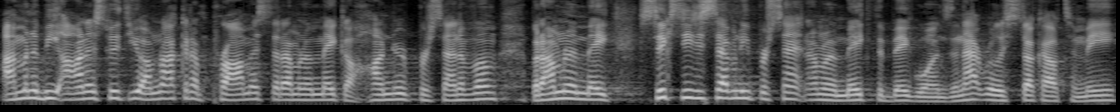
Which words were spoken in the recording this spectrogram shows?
I'm going to be honest with you. I'm not going to promise that I'm going to make 100% of them, but I'm going to make 60 to 70% and I'm going to make the big ones. And that really stuck out to me.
